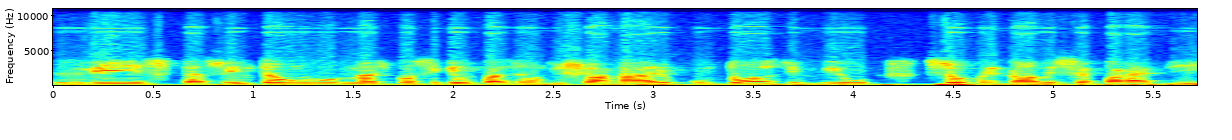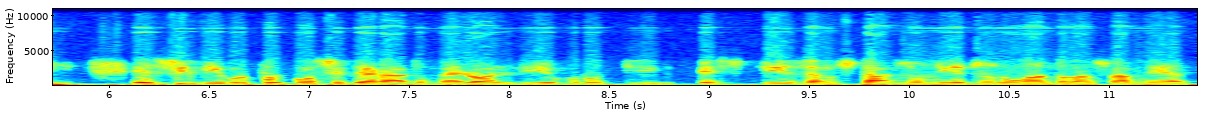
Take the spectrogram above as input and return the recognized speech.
listas. Então, nós conseguimos fazer um dicionário com 12 mil sobrenomes separadinhos. Esse livro foi considerado o melhor livro de pesquisa nos Estados Unidos no ano do lançamento.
